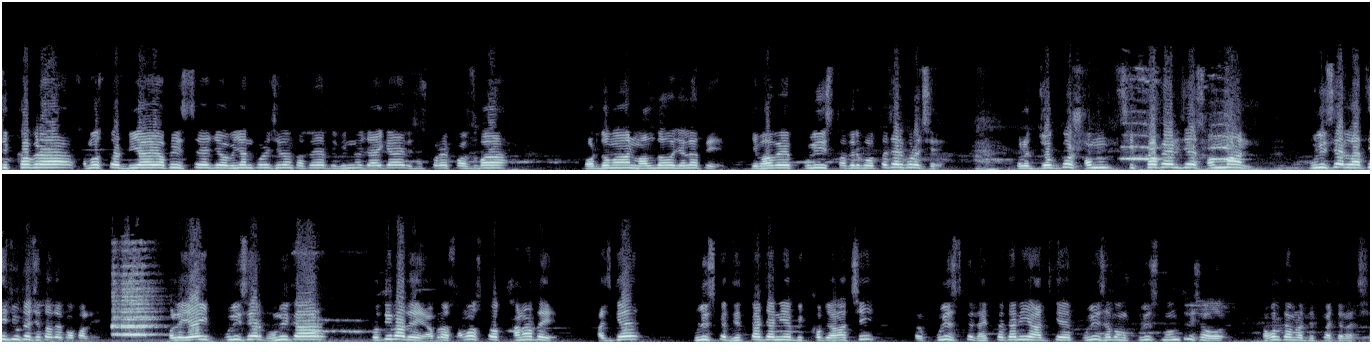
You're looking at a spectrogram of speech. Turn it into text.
শিক্ষকরা সমস্ত ডিআই অফিসে যে অভিযান করেছিলেন, তাতে বিভিন্ন জায়গায়, বিশেষ করে কসবা, বর্ধমান, মালদহ জেলাতে যেভাবে পুলিশ তাদের উপর অত্যাচার করেছে ফলে যোগ্য শিক্ষকের যে সম্মান পুলিশের লাথি জুটেছে তাদের কপালে ফলে এই পুলিশের ভূমিকার প্রতিবাদে আমরা সমস্ত থানাতে আজকে পুলিশকে ধিৎকার জানিয়ে বিক্ষোভ জানাচ্ছি। পুলিশকে ধিক্কার জানিয়ে আজকে পুলিশ এবং পুলিশ মন্ত্রী সহ সকলকে আমরা ধিক্কার জানাচ্ছি।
